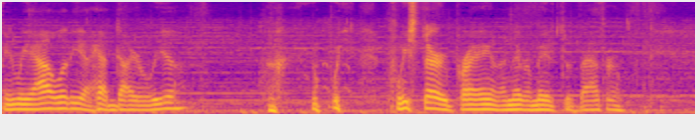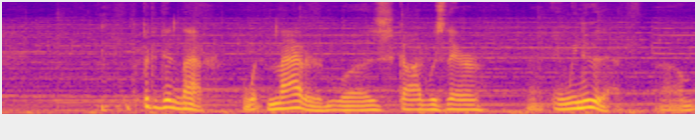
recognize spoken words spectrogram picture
in reality, I had diarrhea. we, we started praying, and I never made it to the bathroom. But it didn't matter. What mattered was God was there, and we knew that. Um,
